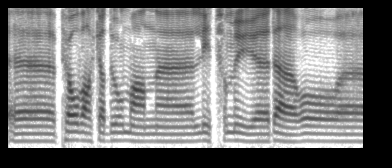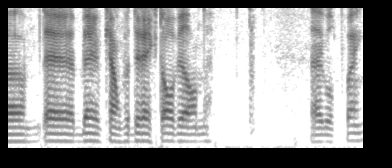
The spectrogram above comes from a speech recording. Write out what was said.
Uh, påverkar domaren uh, litt for mye der og uh, det ble kanskje direkt avgjørende. Det er et godt poeng.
